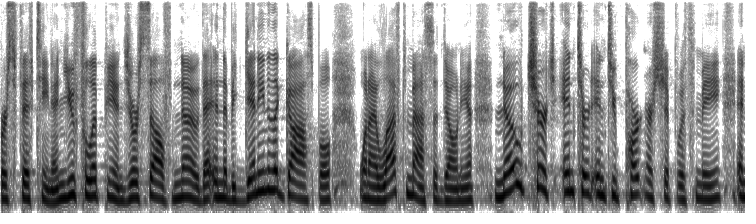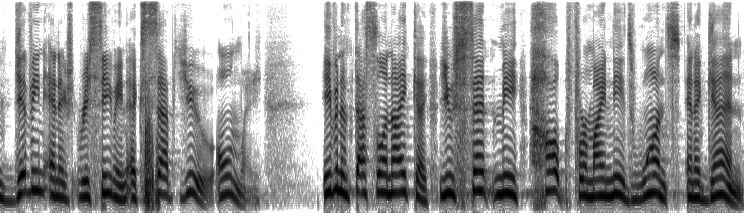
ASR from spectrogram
Verse 15, and you Philippians yourself know that in the beginning of the gospel, when I left Macedonia, no church entered into partnership with me in giving and receiving except you only. Even in Thessalonica, you sent me help for my needs once and again.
